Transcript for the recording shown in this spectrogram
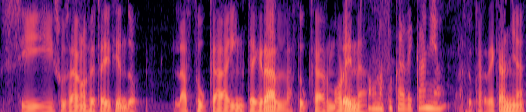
si Susana nos está diciendo la azúcar integral, la azúcar morena, un azúcar de caña. azúcar de caña,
